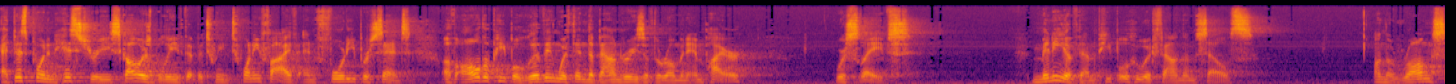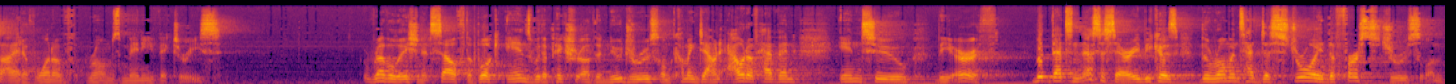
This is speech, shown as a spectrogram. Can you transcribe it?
at this point in history, scholars believe that between 25 and 40% of all the people living within the boundaries of the Roman Empire were slaves. Many of them people who had found themselves on the wrong side of one of Rome's many victories. Revelation itself, the book ends with a picture of the New Jerusalem coming down out of heaven into the earth. But that's necessary because the Romans had destroyed the first Jerusalem.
